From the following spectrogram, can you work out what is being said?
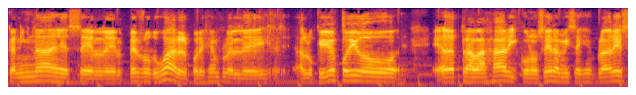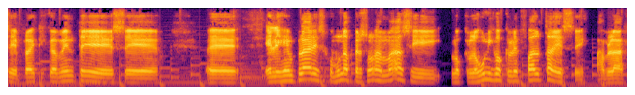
canina es el, el perro dual. Por ejemplo, el, eh, a lo que yo he podido eh, trabajar y conocer a mis ejemplares, eh, prácticamente es, eh, eh, el ejemplar es como una persona más y lo, que, lo único que le falta es hablar,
